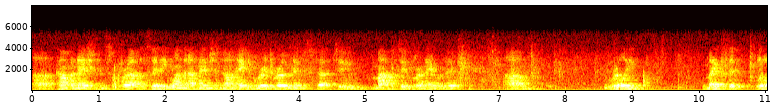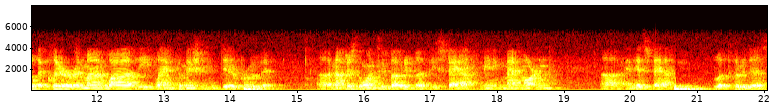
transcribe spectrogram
uh, combinations throughout the city, one that I mentioned on Hagan Bridge Road next up to my particular neighborhood, um, really makes it a little bit clearer in mind why the plan commission did approve it. uh, not just the ones who voted, but the staff, meaning Matt Martin uh, and his staff, looked through this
